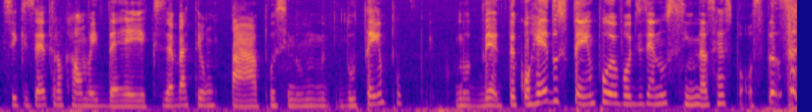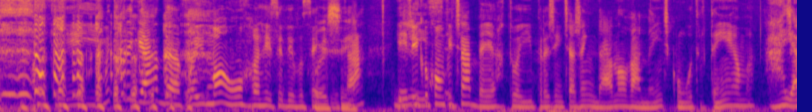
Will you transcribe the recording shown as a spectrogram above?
se quiser trocar uma ideia, quiser bater um papo, assim, do, do tempo. No de- decorrer dos tempos, eu vou dizendo sim nas respostas. Ok, Muito obrigada. Foi uma honra receber você Foi aqui, sim. tá? E Delícia. fica o convite aberto aí pra gente agendar novamente com outro tema. Ai, Acho que Vai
